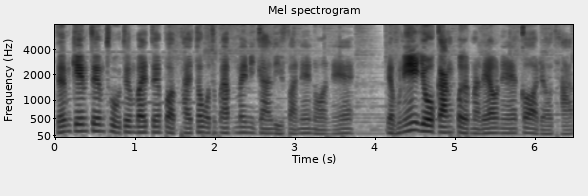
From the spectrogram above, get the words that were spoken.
เติมเกมเติมถูกเติมใบเติมปลอดภัยต้องวัตถุแอปไม่มีการรีฟันแน่นอนนะฮะเดี๋ยวพรุ่งนี้โยกังเปิดมาแล้วนะฮะก็เดี๋ยวถาม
